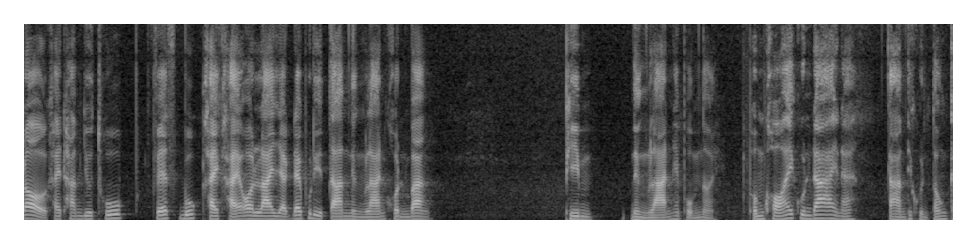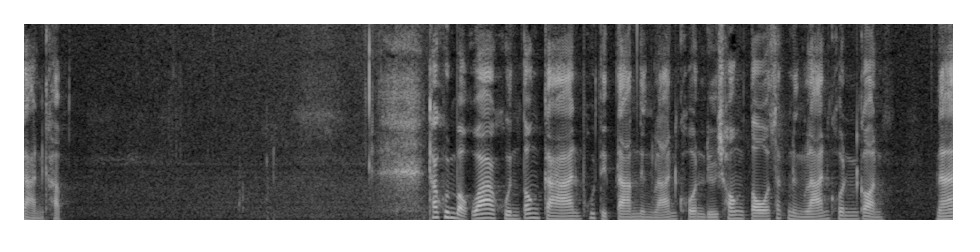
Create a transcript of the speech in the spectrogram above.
รัลใครทำ YouTube Facebook ใครขายออนไลน์อยากได้ผู้ติดตาม 1 ล้านคนบ้าง พิมพ์ 1 ล้านให้ผมหน่อย ผมขอให้คุณได้นะ ตามที่คุณต้องการครับ ถ้าคุณบอกว่าคุณต้องการผู้ติดตาม 1 ล้านคนหรือช่องโตสัก 1 ล้านคนก่อนนะ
